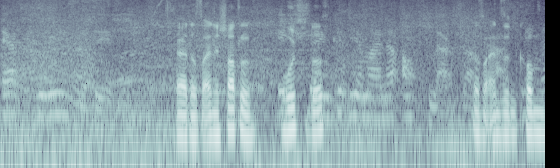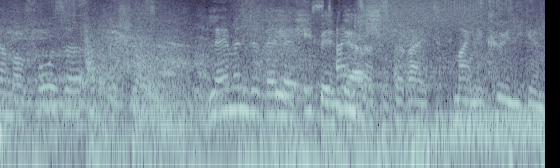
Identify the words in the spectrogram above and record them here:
erkläre dich. Ja, das eine Shuttle. Holst du das? Das eins entkommen. Metamorphose abgeschlossen. Lähmende Welle Ich ist einsatzbereit, meine Königin.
